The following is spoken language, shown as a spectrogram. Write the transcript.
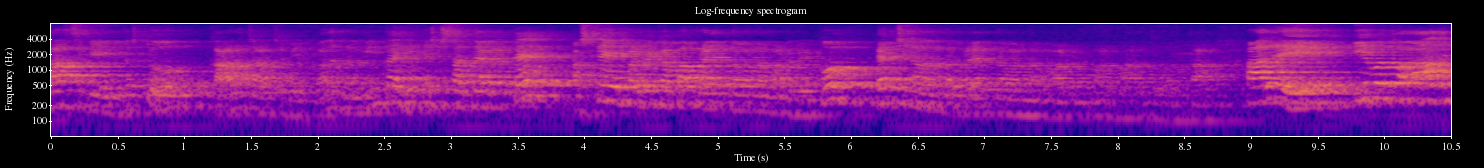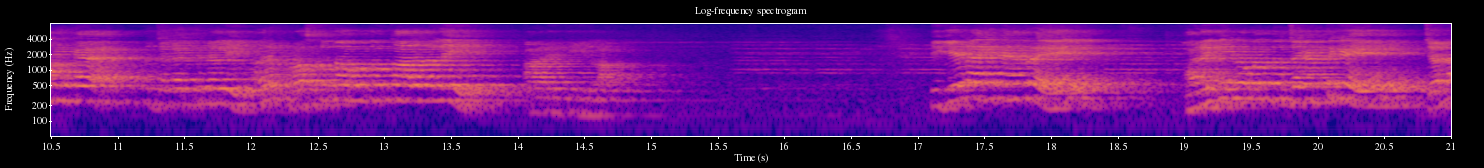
ಹಾಸಿಗೆ ಇದ್ದಷ್ಟು ಕಾಲು ಚಾಚಬೇಕು. ಅಂದ್ರೆ ನಮ್ಮಿಂದ ಎಷ್ಟು ಸಾಧ್ಯ ಆಗುತ್ತೆ? ಅಷ್ಟೇ ಏನ್ ಮಾಡ್ಬೇಕಪ್ಪ ಪ್ರಯತ್ನವನ್ನ ಮಾಡಬೇಕು. ಹೆಚ್ಚಿನದಂತ ಪ್ರಯತ್ನವನ್ನ ಮಾಡ ಮಾಡಬಾರದು ಅಂತ. ಆದ್ರೆ ಒಂದು ಆಧುನಿಕ ಜಗತ್ತಿನಲ್ಲಿ, ಅಂದ್ರೆ ಪ್ರಸ್ತುತ ಒಂದು ಕಾಲದಲ್ಲಿ ಆ ರೀತಿ ಇಲ್ಲ. ಈಗೇನಾಗಿದೆ ಅಂದ್ರೆ ಹೊರಗಿನ ಒಂದು ಜಗತ್ತಿಗೆ ಜನ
